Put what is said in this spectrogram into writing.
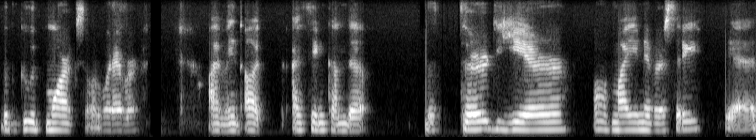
with good marks or whatever. I mean, i I think on the the third year of my university, yeah,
